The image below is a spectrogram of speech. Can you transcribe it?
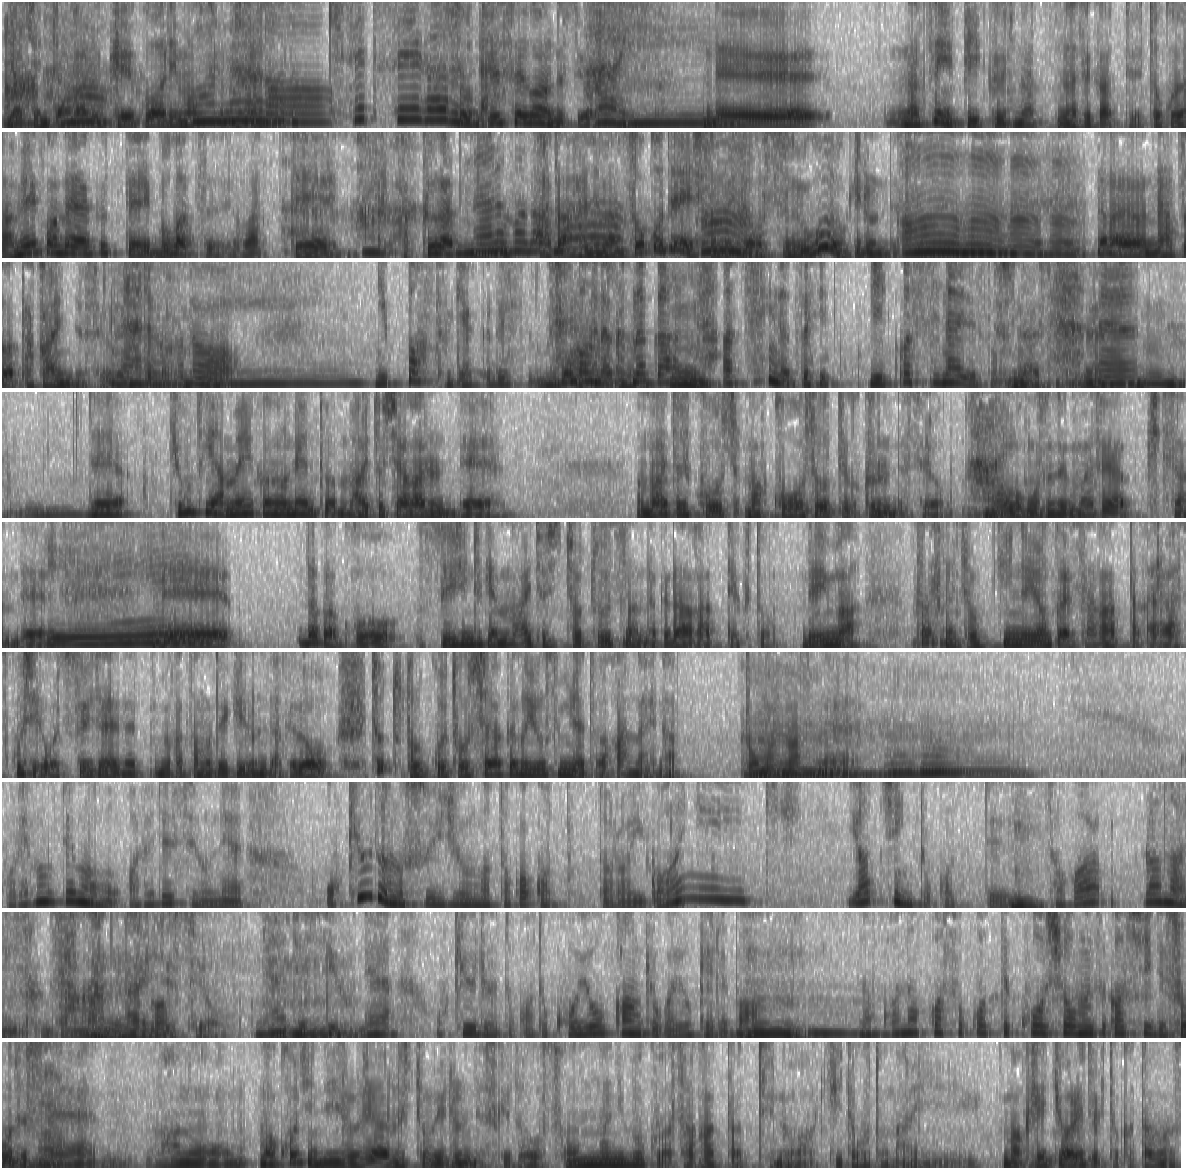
家賃って上がる傾向ありますよね。季節性があるそう季節性があるんですよ、はい、で夏にピークななぜかというとこれアメリカの大学って5月終わって、はい、9月にあと始まる。そこで人の移動がすごい起きるんですよね、だから夏は高いんですよレントが。なるほど、うん。日本と逆ですね。日本なかなか暑い夏引っ越ししないですもんね。しないですもんね、うん、で基本的にアメリカのレントは毎年上がるんで毎年交渉,、まあ、交渉っていうか来るんですよ、はい、まあ、僕もその時毎年来てたんで、でだからこう水準的には毎年ちょっとずつなんだけど上がっていくと。で今確かに直近の4回下がったから少し落ち着いたよねって見方もできるんだけどちょっととこれ年明けの様子見ないと分かんないなと思いますね。これもでもあれですよね。お給料の水準が高かったら意外に家賃とかって下がらないんじゃないですか、うん、下がんないですよ、ね、ですよね。お給料とかと雇用環境が良ければ、うん、なかなかそこって交渉難しいですもんね。そうですね。あの、まあ、個人でいろいろやる人もいるんですけどそんなに僕は下がったっていうのは聞いたことない。まあ景気悪い時とか多分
